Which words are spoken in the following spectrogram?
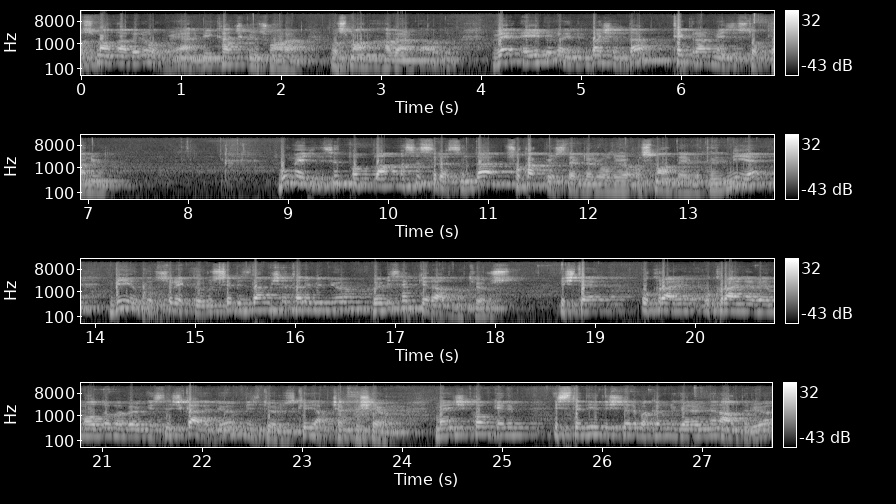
Osmanlı haberi olmuyor. Yani birkaç gün sonra Osmanlı haberdar oluyor. Ve Eylül ayının başında tekrar meclis toplanıyor. Bu meclisin toplanması sırasında sokak gösterileri oluyor Osmanlı Devleti'nin. Niye? Bir yıldır sürekli Rusya bizden bir şey talep ediyor ve biz hep geri adım atıyoruz. İşte Ukrayna, Ukrayna ve Moldova bölgesini işgal ediyor. Biz diyoruz ki yapacak bir şey yok. Menşikov gelip istediği Dışişleri Bakanı'nı görevinden aldırıyor.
